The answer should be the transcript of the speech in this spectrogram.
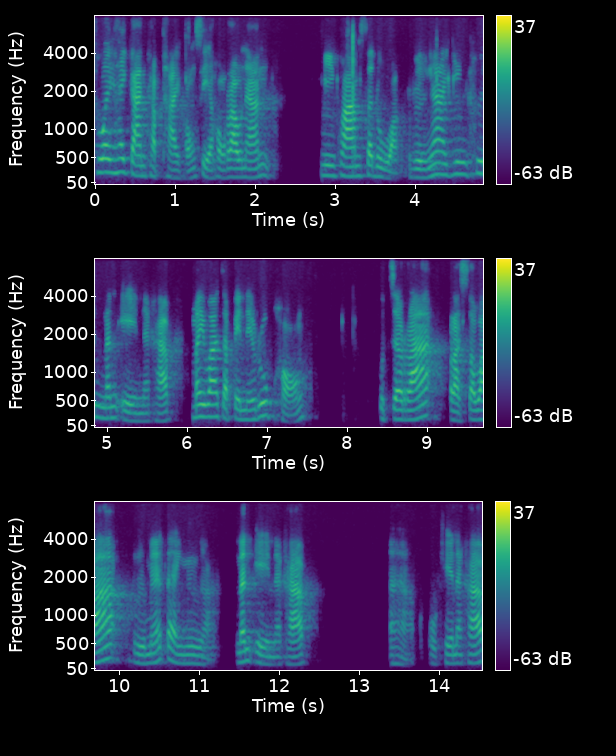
ช่วยให้การขับถ่ายของเสียของเรานั้น มีความสะดวกหรือง่ายยิ่งขึ้นนั่นเองนะครับ ไม่ว่าจะเป็นในรูปของอุจจาระปัสสาวะ หรือแม้แต่เหงื่อนั่นเองนะครับอ่าโอเคนะครับ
